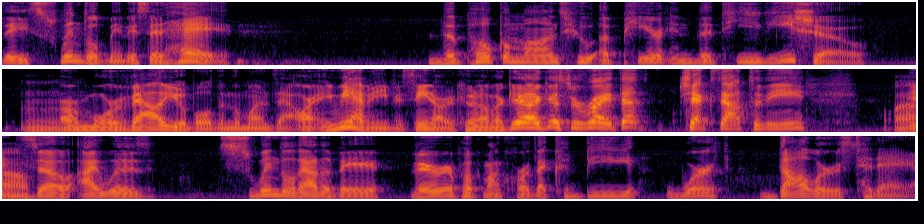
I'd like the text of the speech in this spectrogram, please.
they swindled me. They said, "Hey, the Pokemons who appear in the TV show." Mm. Are more valuable than the ones that aren't, and we haven't even seen Articuno. I'm like, yeah, I guess you're right. That checks out to me. Wow. And so I was swindled out of a very rare Pokemon card that could be worth dollars today.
